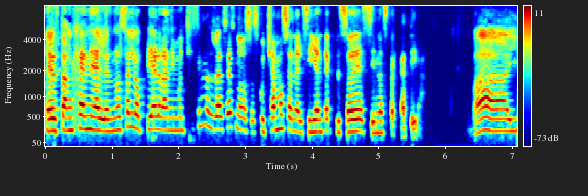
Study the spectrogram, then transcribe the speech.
Están geniales, no se lo pierdan y muchísimas gracias. Nos escuchamos en el siguiente episodio de Sin Expectativa. Bye.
